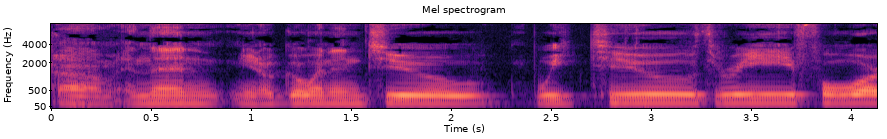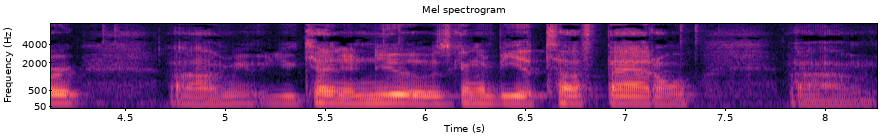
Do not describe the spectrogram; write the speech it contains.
Um, and then you know, going into week two, three, four, um, you kind of knew it was going to be a tough battle um,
